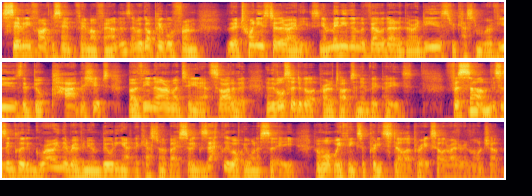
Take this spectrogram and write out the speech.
75% female founders, and we've got people from their 20s to their 80s. You know, many of them have validated their ideas through customer reviews. They've built partnerships both in RMIT and outside of it, and they've also developed prototypes and MVPs. For some, this is including growing their revenue and building out their customer base. So, exactly what we want to see from what we think is a pretty stellar pre accelerator in Launch Hub.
